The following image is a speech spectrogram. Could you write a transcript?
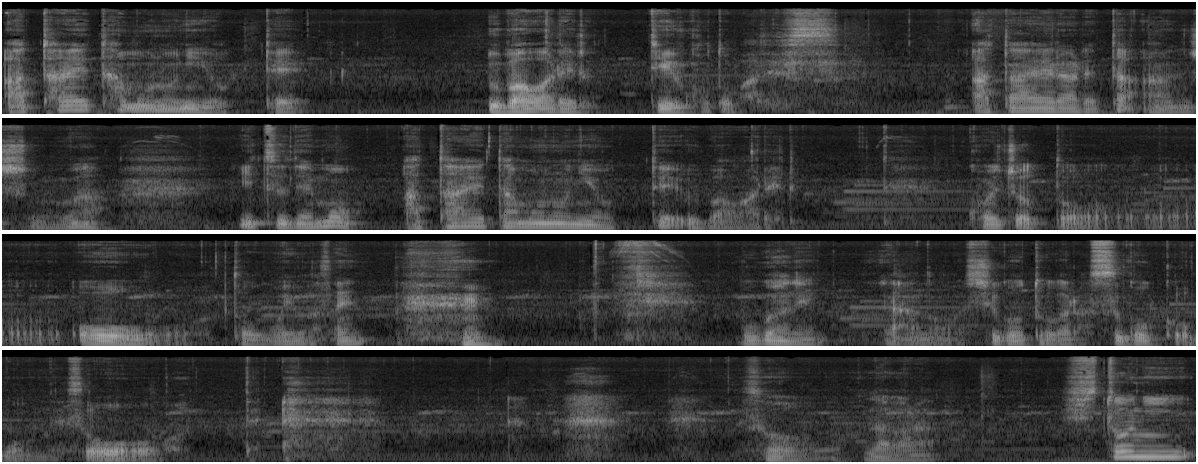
与えたものによって奪われるっていう言葉です。与えられた安心はいつでも与えたものによって奪われる。これちょっとおおと思いません？僕はねあの仕事柄すごく思うんです。おおって。そう。だから人に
